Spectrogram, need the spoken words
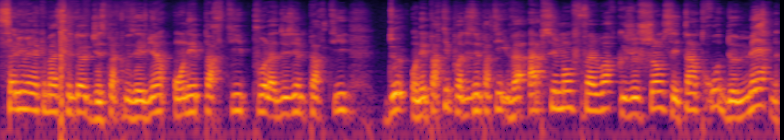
Salut mes Doc, j'espère que vous allez bien. On est parti pour la deuxième partie. On est parti pour la deuxième partie. Il va absolument falloir que je change cette intro de merde.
